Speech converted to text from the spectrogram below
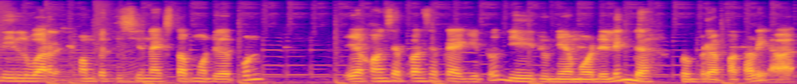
di luar kompetisi next top model pun ya konsep-konsep kayak gitu di dunia modeling dah beberapa kali ah,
